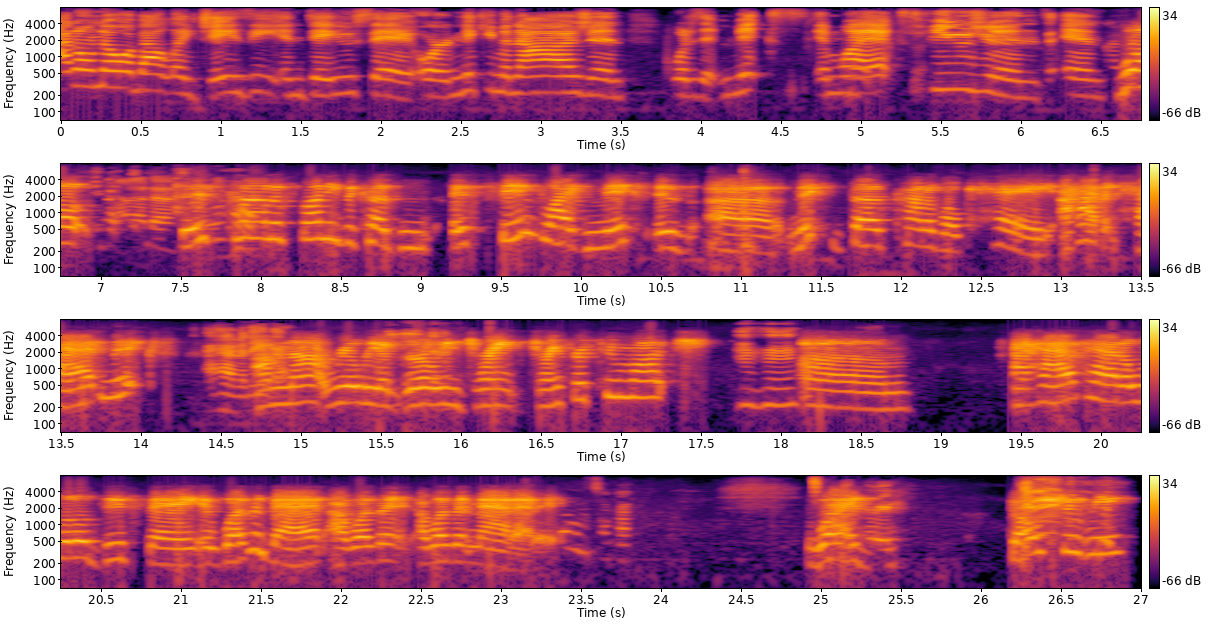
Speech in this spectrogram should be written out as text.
I don't know about like Jay Z and D'Ussé or Nicki Minaj and what is it Mix MYX fusions and Well, you know, it's kind of funny because it seems like Mix is uh Mix does kind of okay. I haven't had Mix. I haven't either. I'm not really a girly drink drinker too much. Mm-hmm. Um, I have had a little D'Ussé. It wasn't bad. I wasn't. I wasn't mad at it. Oh, it's okay. What I I, agree. Don't shoot me.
